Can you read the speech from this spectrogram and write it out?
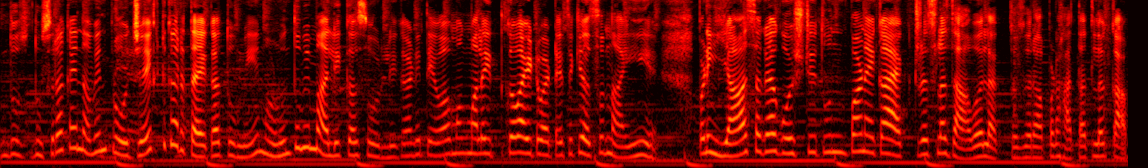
दुस दुसरा काही नवीन प्रोजेक्ट करताय का तुम्ही? म्हणून तुम्ही मालिका सोडली. का आणि तेव्हा मग मला इतकं वाईट वाटायचं की असं नाही आहे पण या सगळ्या गोष्टीतून पण एका ॲक्ट्रेसला जावं लागतं जर आपण हातातलं काम.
